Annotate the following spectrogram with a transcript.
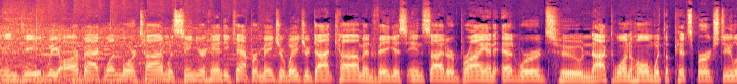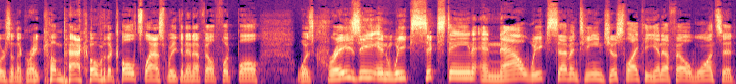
Indeed, we are back one more time with senior handicapper MajorWager.com and Vegas insider Brian Edwards, who knocked one home with the Pittsburgh Steelers and the great comeback over the Colts last week in NFL football. Was crazy in week 16 and now week 17, just like the NFL wants it.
